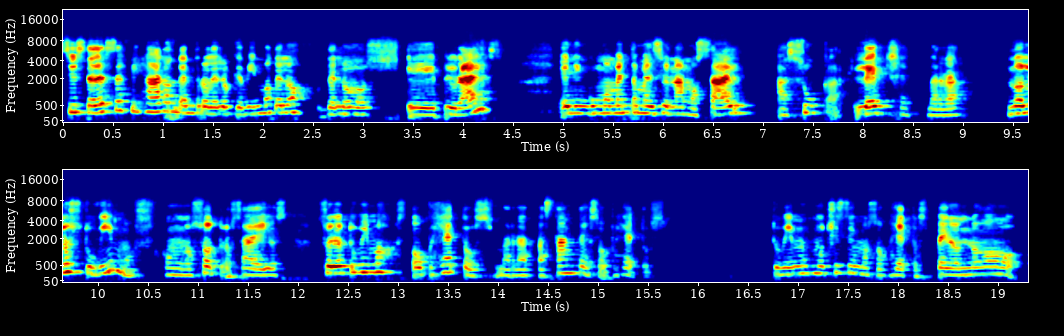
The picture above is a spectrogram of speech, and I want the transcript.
Si ustedes se fijaron dentro de lo que vimos de los, de los eh, plurales, en ningún momento mencionamos sal, azúcar, leche, ¿verdad? No los tuvimos con nosotros a ellos, solo tuvimos objetos, ¿verdad? Bastantes objetos. Tuvimos muchísimos objetos, pero no,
